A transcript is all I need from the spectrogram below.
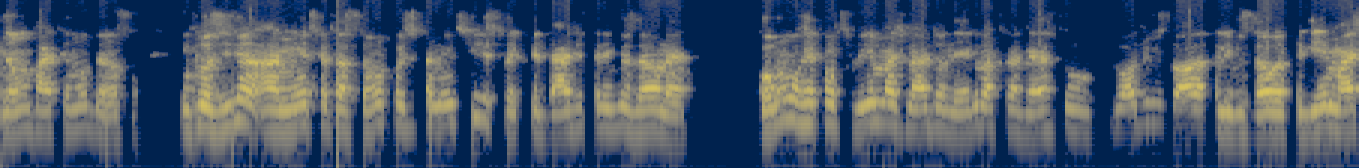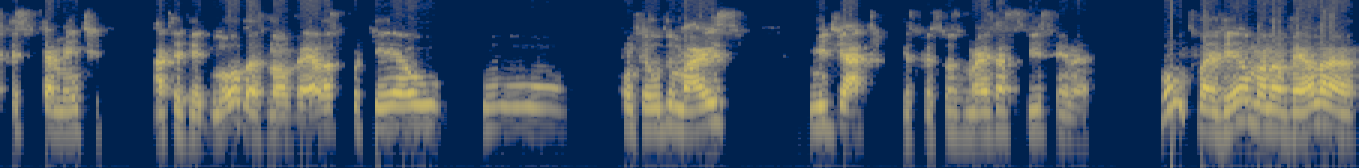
não vai ter mudança. Inclusive, a minha dissertação foi justamente isso, equidade de televisão, né? Como reconstruir o imaginário negro através do, do audiovisual da televisão. Eu peguei mais especificamente a TV Globo, as novelas, porque é o, o conteúdo mais midiático, que as pessoas mais assistem, né? Bom, tu vai ver uma novela...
